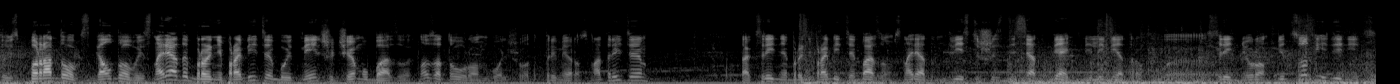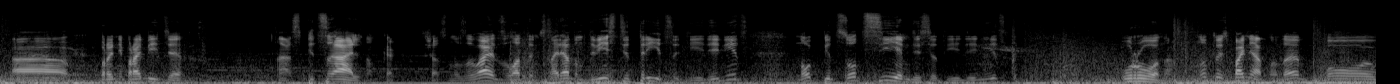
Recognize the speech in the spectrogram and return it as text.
То есть парадокс. Голдовые снаряды, бронепробитие будет меньше, чем у базовых. Но зато урон больше. Вот, к примеру, смотрите. Так, среднее бронепробитие базовым снарядом 265 миллиметров. Э, средний урон 500 единиц. А бронепробитие а, специальным, как сейчас называют, золотым снарядом 230 единиц. Но 570 единиц урона. Ну, то есть, понятно, да? По,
